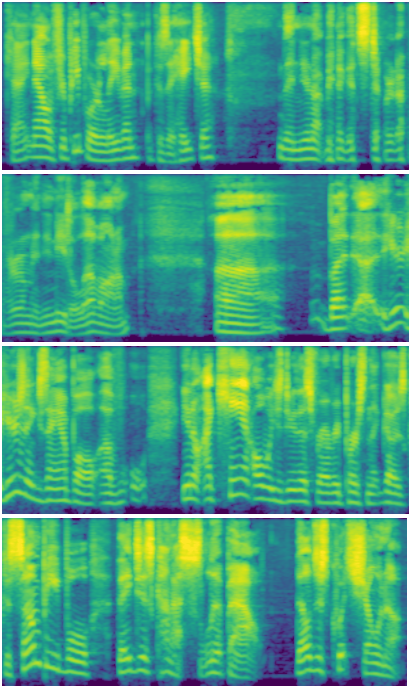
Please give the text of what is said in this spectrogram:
Okay. Now, if your people are leaving because they hate you, then you're not being a good steward over them and you need to love on them. Uh, but uh, here, here's an example of, you know, I can't always do this for every person that goes because some people, they just kind of slip out. They'll just quit showing up.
